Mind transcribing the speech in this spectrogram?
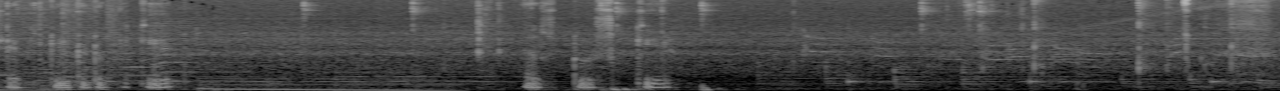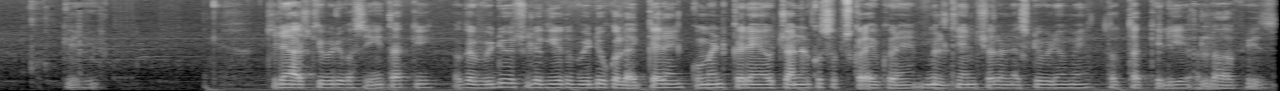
Shift D to duplicate. As to scale. चलिए आज की वीडियो बस यहीं तक की। अगर वीडियो अच्छी लगी हो तो वीडियो को लाइक करें, कमेंट करें और चैनल को सब्सक्राइब करें। मिलते हैं इंशाल्लाह नेक्स्ट वीडियो में। तब तक के लिए अल्लाह हाफिज़।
